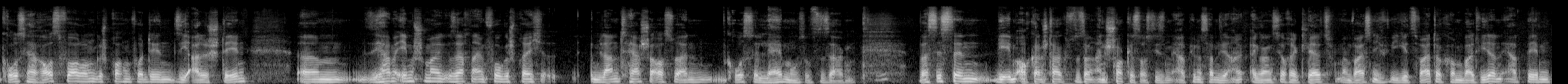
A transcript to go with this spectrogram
große Herausforderungen gesprochen, vor denen Sie alle stehen. Ähm, Sie haben eben schon mal gesagt in einem Vorgespräch, im Land herrsche auch so eine große Lähmung sozusagen. Was ist denn, die eben auch ganz stark sozusagen ein Schock ist aus diesem Erdbeben, das haben Sie eingangs auch erklärt, man weiß nicht, wie geht es weiter, kommen bald wieder ein Erdbeben.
